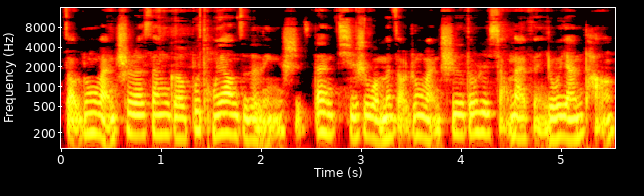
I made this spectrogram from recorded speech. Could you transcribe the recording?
早中晚吃了三个不同样子的零食，但其实我们早中晚吃的都是小麦粉、油盐糖。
